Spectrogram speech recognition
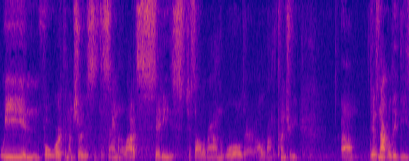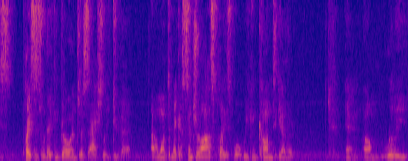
we in Fort Worth, and I'm sure this is the same in a lot of cities just all around the world or all around the country, um, there's not really these places where they can go and just actually do that. I want to make a centralized place where we can come together and um, really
